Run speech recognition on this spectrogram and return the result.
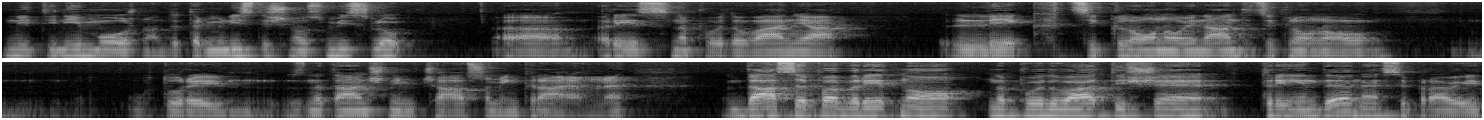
niti ni možno. Deterministično v smislu uh, res napovedovanja lek ciklonov in anticiklonov, torej z natančnim časom in krajem. Ne. Da se pa verjetno napovedovati še trende, ne, se pravi,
